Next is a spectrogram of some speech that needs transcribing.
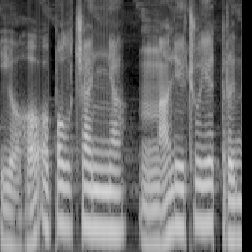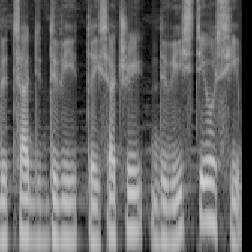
Його ополчення налічує 32 тисячі 200 осіб.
